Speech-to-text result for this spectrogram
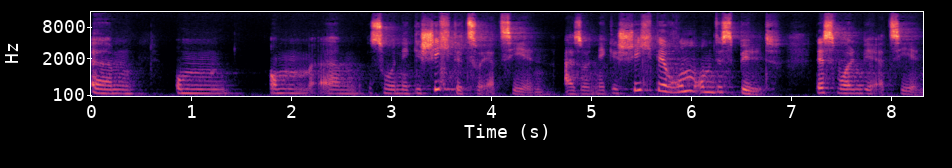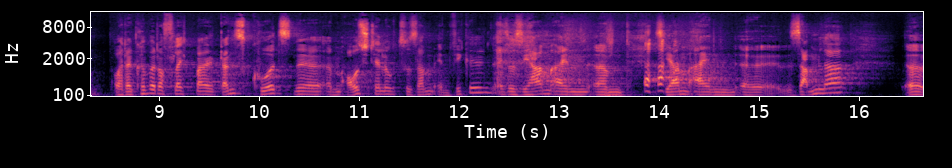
ähm, um, um ähm, so eine Geschichte zu erzählen. Also eine Geschichte rum um das Bild. Das wollen wir erzählen. Aber dann können wir doch vielleicht mal ganz kurz eine ähm, Ausstellung zusammen entwickeln. Also Sie haben einen, ähm, Sie haben einen äh, Sammler, äh,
